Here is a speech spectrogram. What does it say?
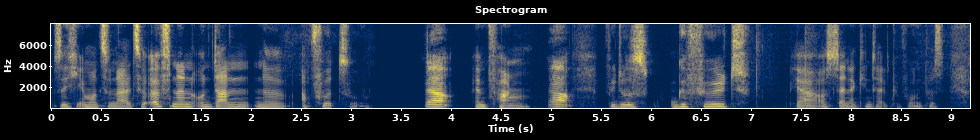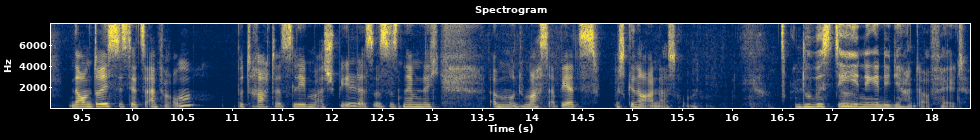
sich emotional zu öffnen und dann eine Abfuhr zu ja. Empfangen. Ja. Wie du es gefühlt ja aus deiner Kindheit gewohnt bist. Darum drehst du es jetzt einfach um betrachte das Leben als Spiel, das ist es nämlich. Ähm, und du machst ab jetzt ist genau andersrum. Du bist diejenige, die die Hand aufhält.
